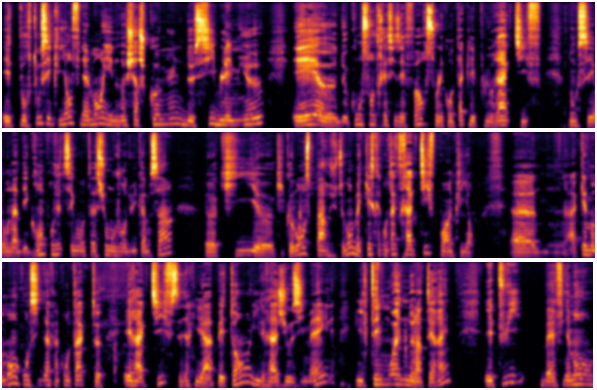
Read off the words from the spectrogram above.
Et pour tous ces clients, finalement, il y a une recherche commune de cibler mieux et de concentrer ses efforts sur les contacts les plus réactifs. Donc c'est on a des grands projets de segmentation aujourd'hui comme ça. qui, qui commencent par justement bah, qu'est-ce qu'un contact réactif pour un client? Euh, à quel moment on considère qu'un contact est réactif, c'est-à-dire qu'il est appétant, il réagit aux emails, il témoigne de l'intérêt, et puis ben, finalement,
